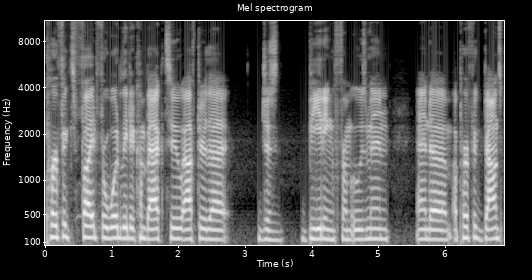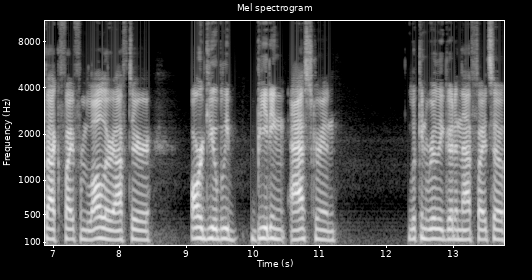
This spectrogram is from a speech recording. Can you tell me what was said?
perfect fight for Woodley to come back to after that just beating from Usman, and uh, a perfect bounce back fight from Lawler after arguably beating Askren, looking really good in that fight. So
